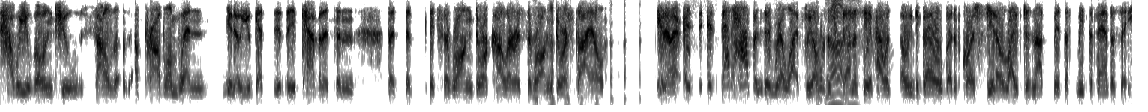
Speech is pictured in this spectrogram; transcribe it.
How are you going to solve a problem when, you know, you get the, the cabinets and the, the, it's the wrong door color, it's the wrong door style you know, it, it, that happens in real life. We all it have this fantasy of how it's going to go, but of course, you know, life does not meet the, meet the fantasy.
